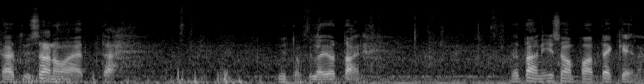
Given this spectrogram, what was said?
täytyy sanoa, että nyt on kyllä jotain, jotain isompaa tekeillä.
